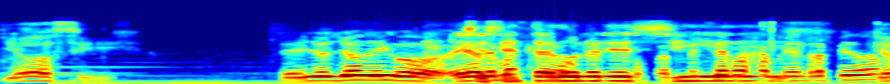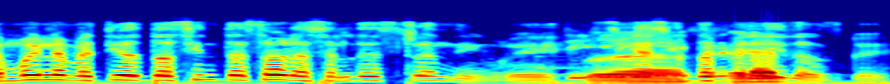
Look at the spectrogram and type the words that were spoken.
Yo sí. Sí, yo, yo digo, eh, además 60 como- dólares, como sí. bajan bien rápido. Que muy le metió 200 horas al The Stranding, güey. Sí, Sigue haciendo pedidos, güey.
